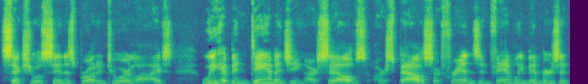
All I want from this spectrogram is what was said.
sexual sin has brought into our lives. We have been damaging ourselves, our spouse, our friends, and family members, and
